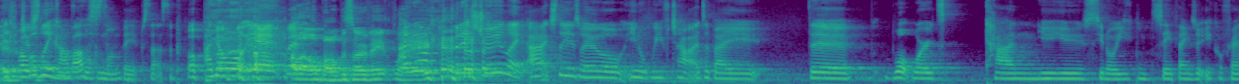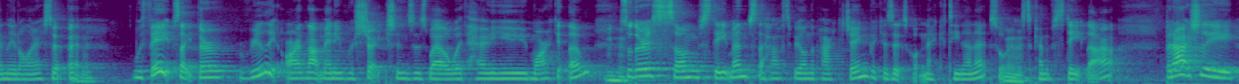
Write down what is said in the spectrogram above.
They It's probably have combust. Pokemon vapes. That's the problem. I know yeah a little Bulbasaur vape. I know, but it's true. Like actually, as well, you know, we've chatted about the what words can you use. You know, you can say things that are eco-friendly and all the rest of it. But mm-hmm. with vapes, like there really aren't that many restrictions as well with how you market them. Mm-hmm. So there is some statements that have to be on the packaging because it's got nicotine in it, so it mm-hmm. has to kind of state that. But actually,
